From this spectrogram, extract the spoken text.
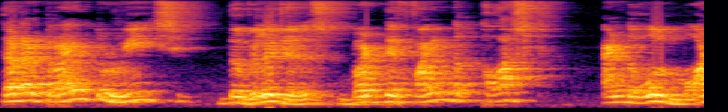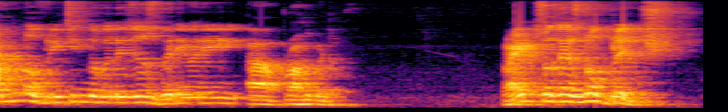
that are trying to reach the villages, but they find the cost and the whole model of reaching the villages very, very uh, prohibitive. Right? So there's no bridge.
